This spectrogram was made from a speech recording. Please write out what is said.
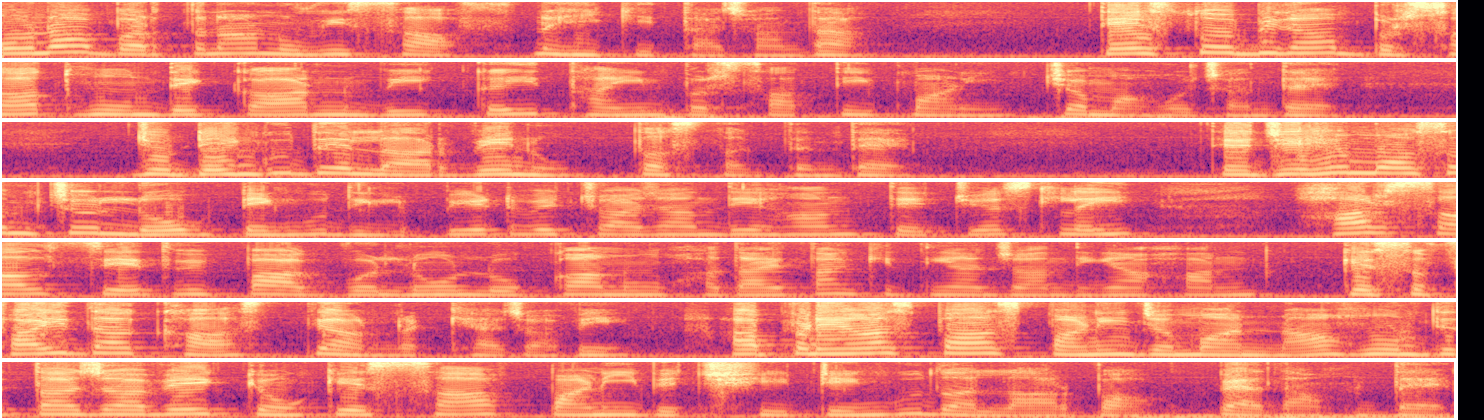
ਉਹਨਾਂ ਬਰਤਨਾਂ ਨੂੰ ਵੀ ਸਾਫ਼ ਨਹੀਂ ਕੀਤਾ ਜਾਂਦਾ। ਤੇ ਇਸ ਤੋਂ ਬਿਨਾਂ ਬਰਸਾਤ ਹੋਣ ਦੇ ਕਾਰਨ ਵੀ ਕਈ ਥਾਈਂ ਬਰਸਾਤੀ ਪਾਣੀ ਜਮ੍ਹਾਂ ਹੋ ਜਾਂਦਾ ਹੈ, ਜੋ ਡੇਂਗੂ ਦੇ ਲਾਰਵੇ ਨੂੰ ਦਸਤਕ ਦਿੰਦਾ ਹੈ। ਤੇ ਅਜਿਹੇ ਮੌਸਮ 'ਚ ਲੋਕ ਡੇਂਗੂ ਦੀ ਲਪੇਟ ਵਿੱਚ ਆ ਜਾਂਦੇ ਹਨ ਤੇ ਜਿਸ ਲਈ ਹਰ ਸਾਲ ਸਿਹਤ ਵਿਭਾਗ ਵੱਲੋਂ ਲੋਕਾਂ ਨੂੰ ਹਦਾਇਤਾਂ ਕੀਤੀਆਂ ਜਾਂਦੀਆਂ ਹਨ ਕਿ ਸਫ਼ਾਈ ਦਾ ਖਾਸ ਧਿਆਨ ਰੱਖਿਆ ਜਾਵੇ। ਆਪਣੇ ਆਸ-ਪਾਸ ਪਾਣੀ ਜਮ੍ਹਾਂ ਨਾ ਹੋਣ ਦਿੱਤਾ ਜਾਵੇ ਕਿਉਂਕਿ ਸਾਫ਼ ਪਾਣੀ ਵਿੱਚ ਹੀ ਡੇਂਗੂ ਦਾ ਲਾਰਵਾ ਪੈਦਾ ਹੁੰਦਾ ਹੈ।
